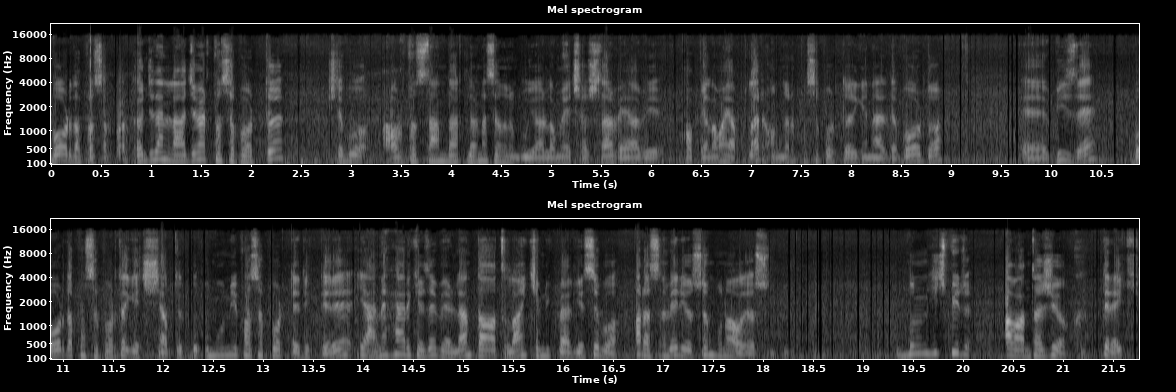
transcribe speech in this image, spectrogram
bordo pasaport. Önceden lacivert pasaporttu. İşte bu Avrupa standartlarına sanırım uyarlamaya çalıştılar veya bir kopyalama yaptılar. Onların pasaportları genelde bordo. Ee, biz de bordo pasaporta geçiş yaptık. Bu umumi pasaport dedikleri yani herkese verilen dağıtılan kimlik belgesi bu. Parasını veriyorsun bunu alıyorsun. Bunun hiçbir avantajı yok. Direkt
